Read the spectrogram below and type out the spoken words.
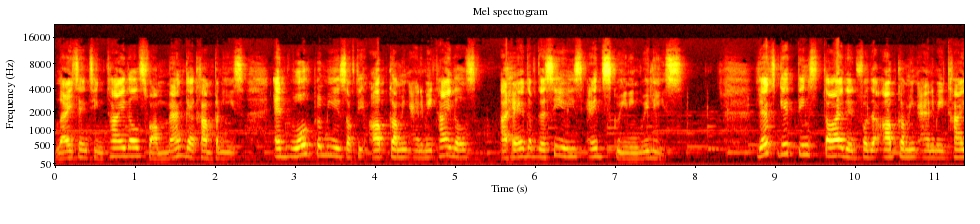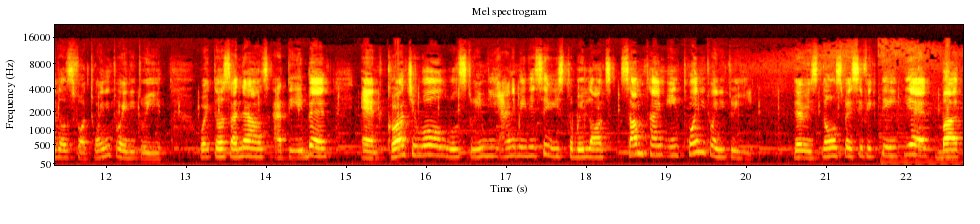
licensing titles from manga companies, and world premieres of the upcoming anime titles ahead of the series and screening release. Let's get things started for the upcoming anime titles for 2023, where it was announced at the event, and Crunchyroll will stream the animated series to be launched sometime in 2023. There is no specific date yet, but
